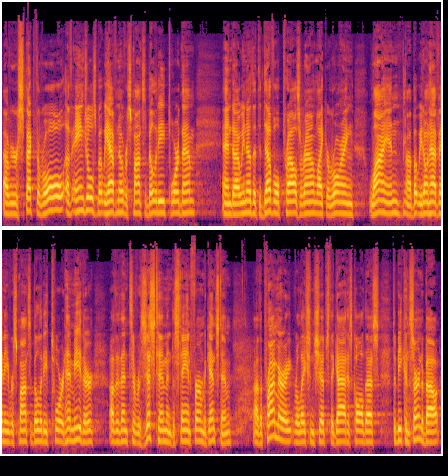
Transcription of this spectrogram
Uh, we respect the role of angels, but we have no responsibility toward them. And uh, we know that the devil prowls around like a roaring lion, uh, but we don't have any responsibility toward him either, other than to resist him and to stand firm against him. Uh, the primary relationships that God has called us to be concerned about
